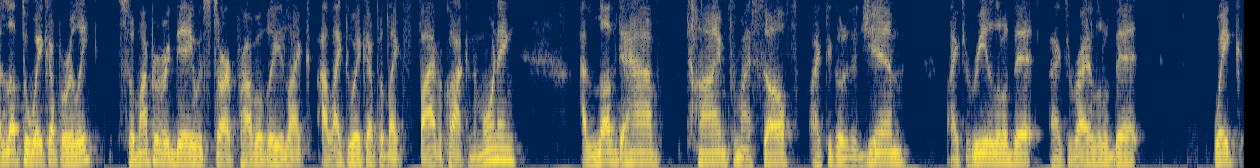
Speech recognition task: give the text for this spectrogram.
love to wake up early. So my perfect day would start probably like i like to wake up at like five o'clock in the morning. I love to have time for myself. I like to go to the gym. I like to read a little bit. I like to write a little bit. Wake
